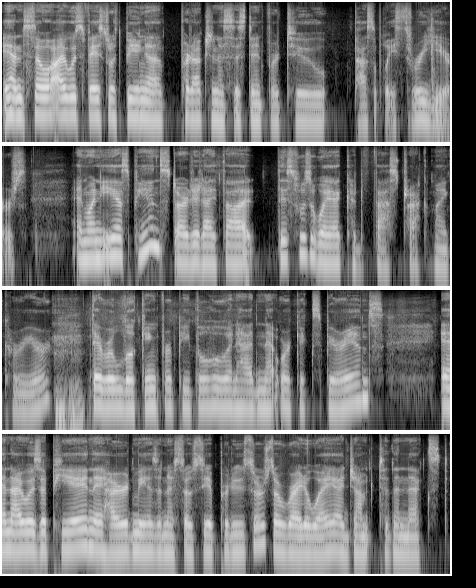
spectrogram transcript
And so I was faced with being a production assistant for two, possibly three years. And when ESPN started, I thought this was a way I could fast track my career. Mm-hmm. They were looking for people who had had network experience. And I was a PA and they hired me as an associate producer. So right away, I jumped to the next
